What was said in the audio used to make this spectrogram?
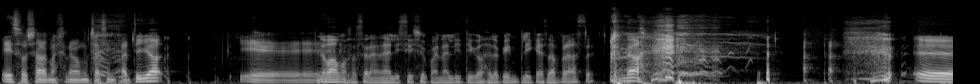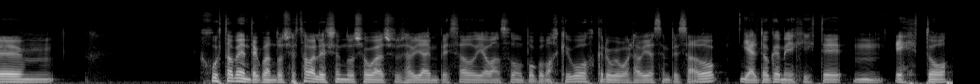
Eso ya me generó mucha simpatía. Eh, no vamos a hacer análisis psicoanalíticos de lo que implica esa frase. No. eh, Justamente cuando yo estaba leyendo yoga, yo ya había empezado y avanzado un poco más que vos, creo que vos la habías empezado, y al toque me dijiste, mm, esto,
